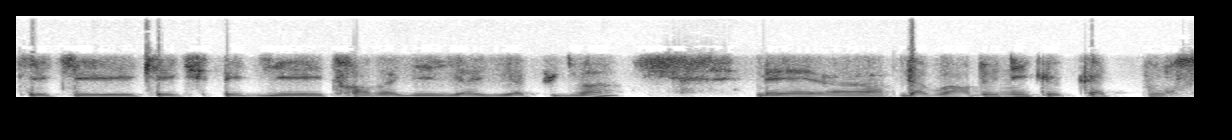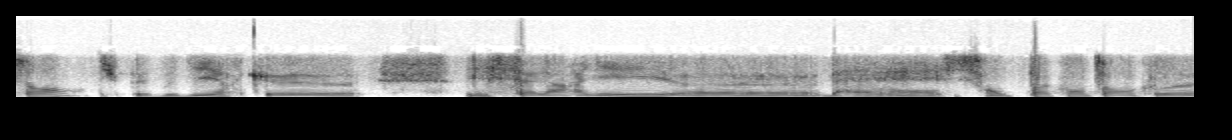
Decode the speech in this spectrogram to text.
qui, est, qui, est, qui est expédié, travaillé, il n'y a, a plus de vin. Mais euh, d'avoir donné que 4%, je peux vous dire que euh, les salariés euh, ben, sont pas contents, quoi.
